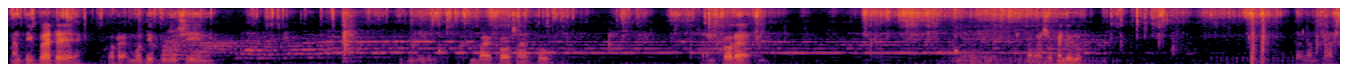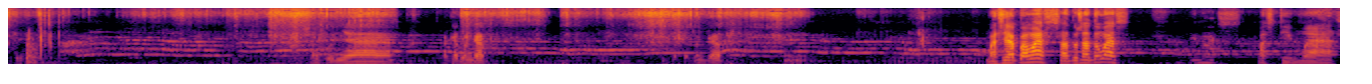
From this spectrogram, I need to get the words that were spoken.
Anti badai korek multifungsi ini. Tembakau satu dan korek. Ini kita masukkan dulu dalam plastik. Satunya paket lengkap. Paket lengkap Mas siapa mas? Satu-satu mas. Dimas. Mas Dimas.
